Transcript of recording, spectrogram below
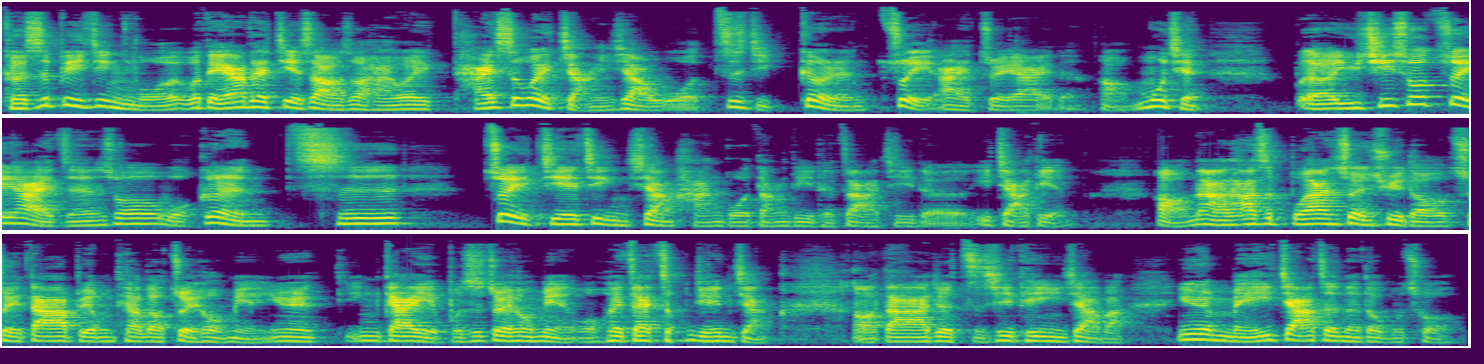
可是毕竟我我等一下在介绍的时候还会还是会讲一下我自己个人最爱最爱的。好，目前。呃，与其说最爱，只能说我个人吃最接近像韩国当地的炸鸡的一家店。好，那它是不按顺序的哦，所以大家不用跳到最后面，因为应该也不是最后面，我会在中间讲。哦，大家就仔细听一下吧，因为每一家真的都不错。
